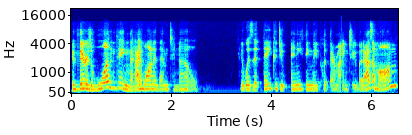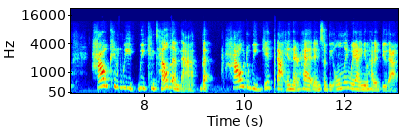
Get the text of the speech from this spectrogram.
If there is one thing that I wanted them to know, it was that they could do anything they put their mind to. But as a mom, how can we we can tell them that, but how do we get that in their head? And so the only way I knew how to do that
